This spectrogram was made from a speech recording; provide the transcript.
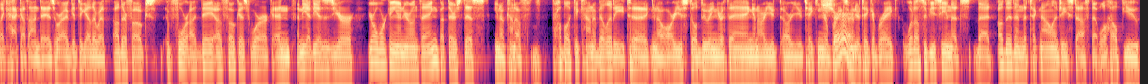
like hackathon days where I would get together with other folks for a day of focused work, and and the idea is, is you're you're all working on your own thing, but there's this you know kind of public accountability to you know are you still doing your thing and are you are you taking your Sure. breaks when you take a break? What else have you seen that's that other than the technology stuff that will help you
